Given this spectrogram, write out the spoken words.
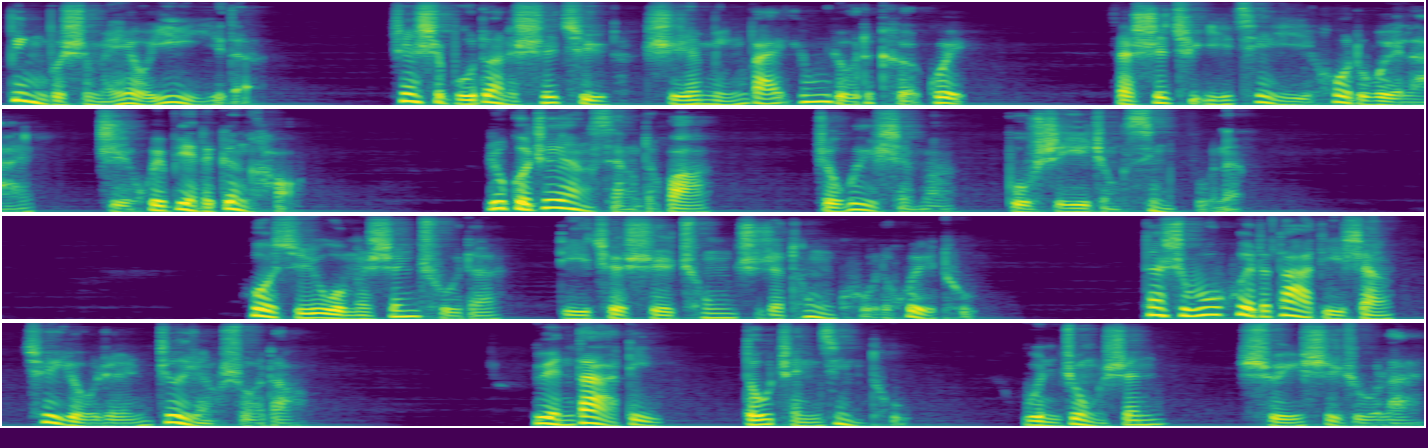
并不是没有意义的。正是不断的失去，使人明白拥有的可贵。在失去一切以后的未来，只会变得更好。如果这样想的话，这为什么不是一种幸福呢？或许我们身处的的确是充斥着痛苦的秽土，但是污秽的大地上，却有人这样说道：“愿大地都成净土，问众生谁是如来。”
